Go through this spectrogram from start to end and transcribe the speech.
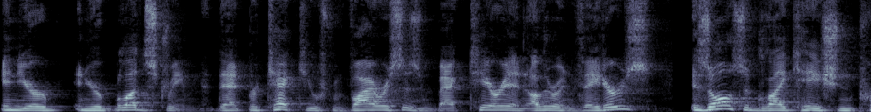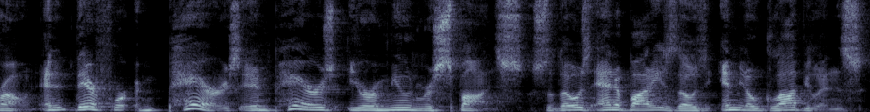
in your, in your bloodstream that protect you from viruses and bacteria and other invaders is also glycation prone and it therefore impairs, it impairs your immune response. So those antibodies, those immunoglobulins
